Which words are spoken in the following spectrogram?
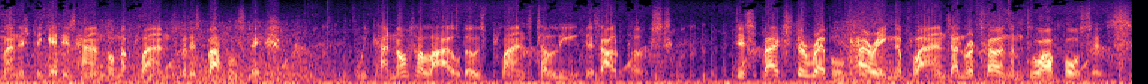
Managed to get his hands on the plans for this battle station. We cannot allow those plans to leave this outpost. Dispatch the rebel carrying the plans and return them to our forces.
